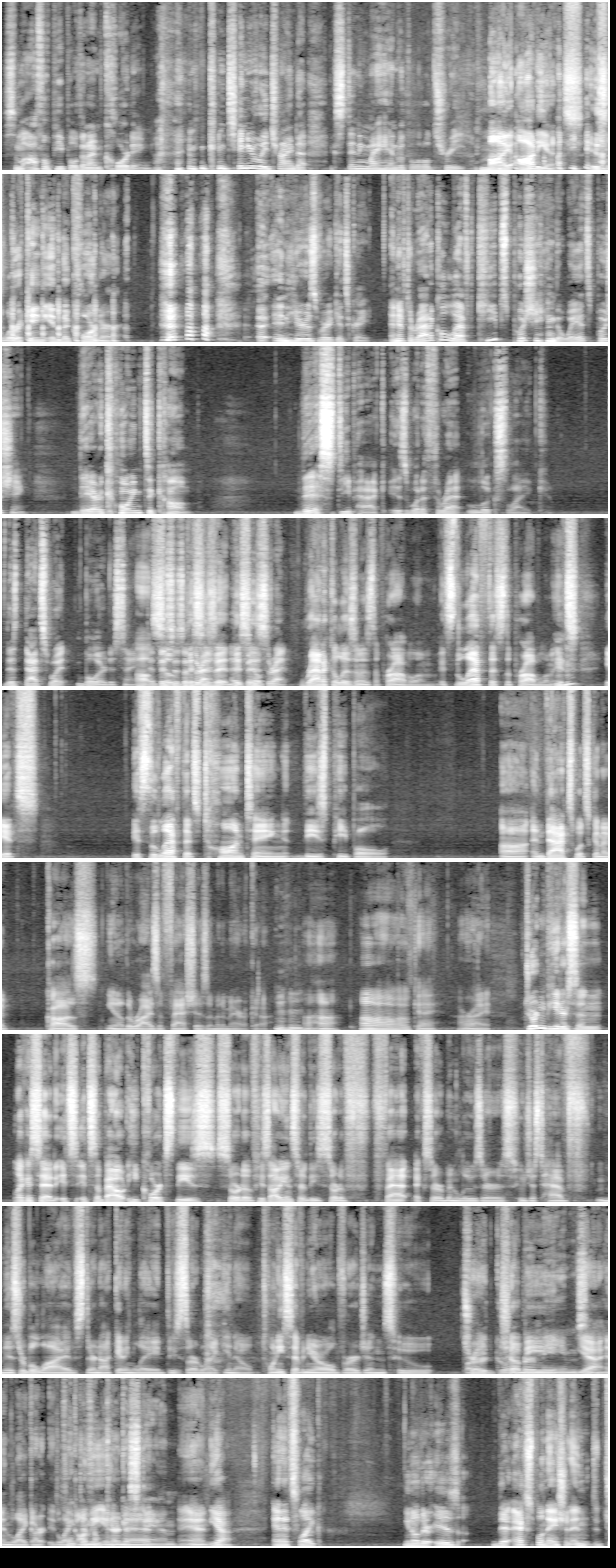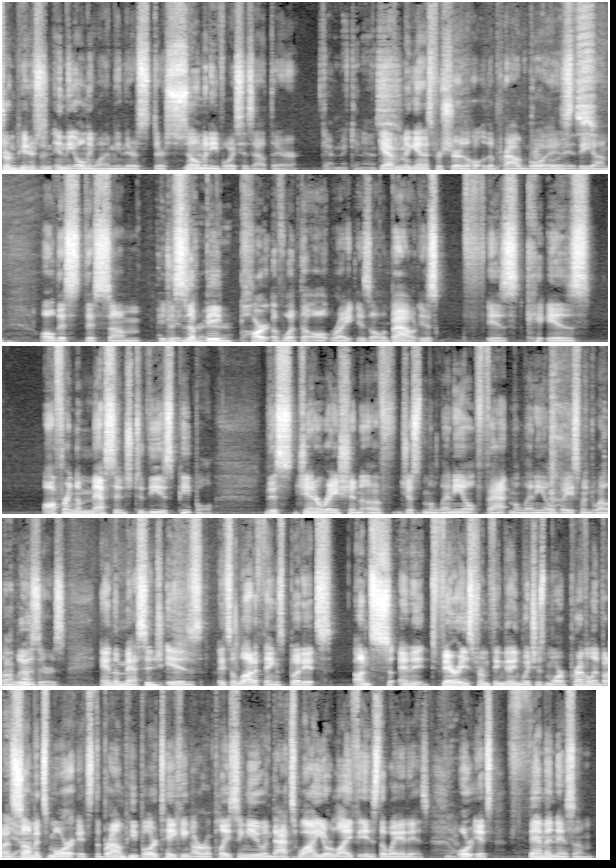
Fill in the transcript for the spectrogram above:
Some awful people that I'm courting. I'm continually trying to extending my hand with a little treat. My audience is lurking in the corner. Uh, and here's where it gets great. And if the radical left keeps pushing the way it's pushing, they are going to come. This Deepak is what a threat looks like. This that's what Bullard is saying. Oh, that this so is a this threat. This is it. This is threat. radicalism is the problem. It's the left that's the problem. Mm-hmm. It's it's it's the left that's taunting these people, uh, and that's what's going to cause you know the rise of fascism in America. Mm-hmm. Uh huh. Oh, okay. All right. Jordan Peterson, like I said, it's it's about he courts these sort of his audience are these sort of fat exurban losers who just have miserable lives. They're not getting laid. These are like you know twenty seven year old virgins who Trade are chubby, memes yeah, and and, like are like on the internet, Kyrgyzstan. and yeah, and it's like you know there is the explanation and jordan peterson isn't in the only one i mean there's there's so many voices out there Gavin McInnes. Gavin McGinnis for sure. The whole the Proud Proud Boys, Boys. the um, all this this um, Patriots this is a Prayer. big part of what the alt right is all about. Is is is offering a message to these people, this generation of just millennial fat millennial basement dwelling losers, and the message is it's a lot of things, but it's on and it varies from thing to thing, which is more prevalent. But on Yeah. some, it's more it's the brown people are taking are replacing you, and that's why your life is the way it is, or it's feminism.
